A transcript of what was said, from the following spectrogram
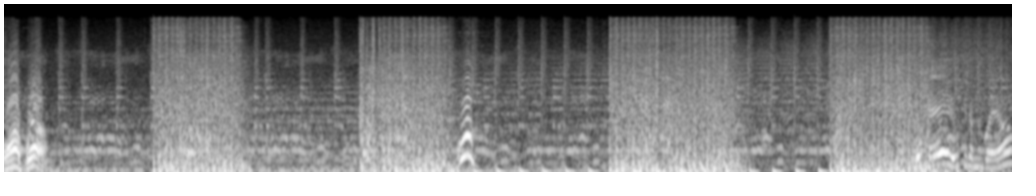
와 뭐야? 오! 오케이 이렇게 잡는 거예요?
